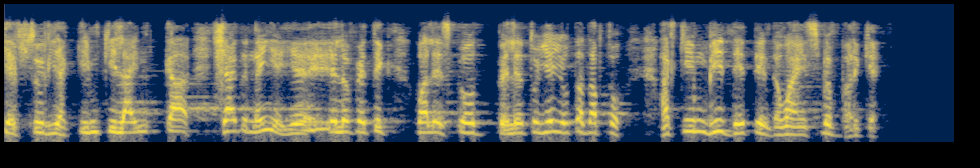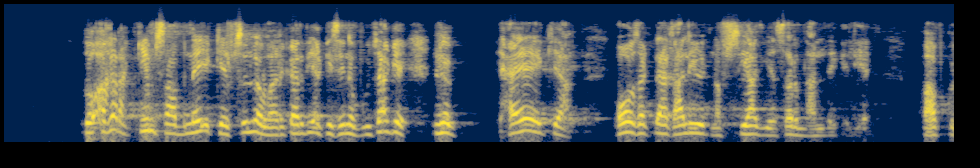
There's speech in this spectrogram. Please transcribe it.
कैप्सूल या किम की लाइन का शायद नहीं है, ये एलोपैथिक वाले इसको पहले तो यही होता था, अब तो हकीम भी देते हैं दवाएँ इसमें भर के। तो अगर हकीम साहब ने ये कैप्सूल में भर कर दिया, किसी ने पूछा कि, है क्या? हो सकता है खाली नफ्सियात ये असर डालने के लिए। आपको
